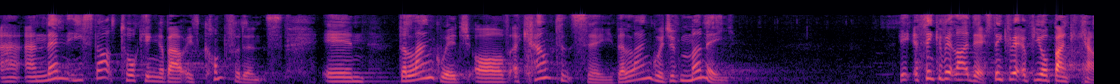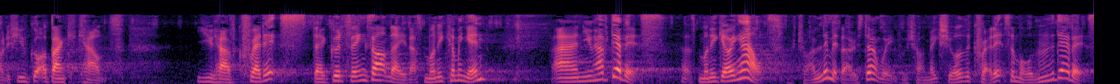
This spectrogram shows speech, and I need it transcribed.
And then he starts talking about his confidence in the language of accountancy, the language of money. Think of it like this think of it of your bank account. If you've got a bank account, you have credits, they're good things, aren't they? That's money coming in. And you have debits, that's money going out. We try and limit those, don't we? We try and make sure the credits are more than the debits.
